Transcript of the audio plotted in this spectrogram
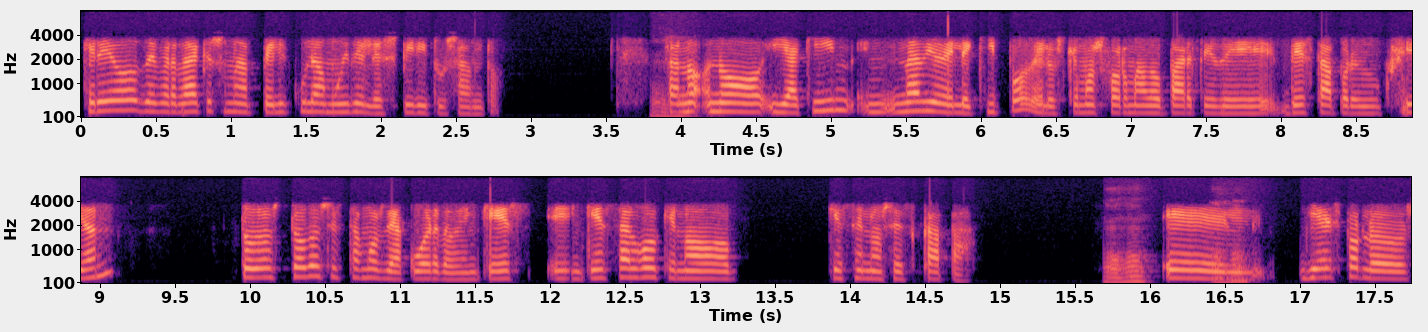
creo de verdad que es una película muy del Espíritu Santo. O sea, no, no, y aquí nadie del equipo, de los que hemos formado parte de, de esta producción, todos, todos estamos de acuerdo en que es, en que es algo que no, que se nos escapa. El- Y es por los,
